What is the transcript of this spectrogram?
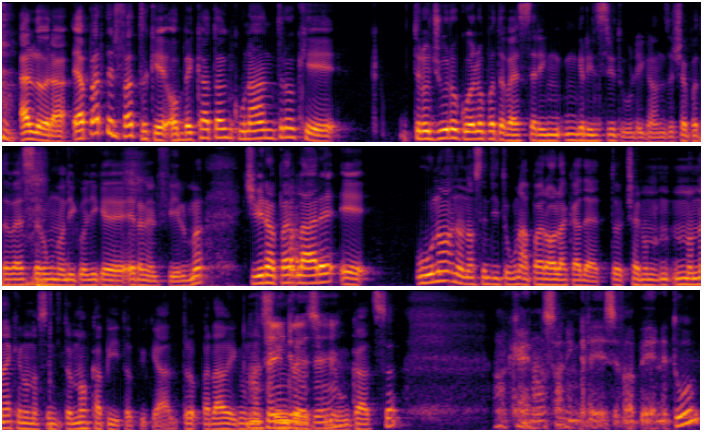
allora, e a parte il fatto che ho beccato anche un altro che, te lo giuro, quello poteva essere in, in Green Street Hooligans, cioè poteva essere uno di quelli che era nel film, ci viene a parlare e uno, non ho sentito una parola che ha detto, cioè non, non è che non ho sentito, non ho capito più che altro, parlava con un Non accento inglese? scrive un cazzo. Ok, non so inglese, va bene, tu?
